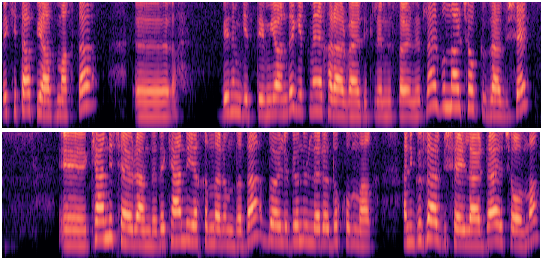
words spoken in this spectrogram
ve kitap yazmakta e, benim gittiğim yönde gitmeye karar verdiklerini söylediler. Bunlar çok güzel bir şey. E, kendi çevremde de, kendi yakınlarımda da böyle gönüllere dokunmak, hani güzel bir şeylerde elçi olmak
